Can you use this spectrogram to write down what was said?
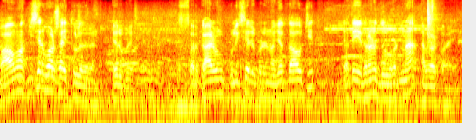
বাবা মা কিসের ভরসায় তুলে দেবেন এর উপরে? সরকার এবং পুলিশের উপরে নজর দেওয়া উচিত, যাতে এ ধরনের দুর্ঘটনা অ্যাভয়েড করা যায়।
